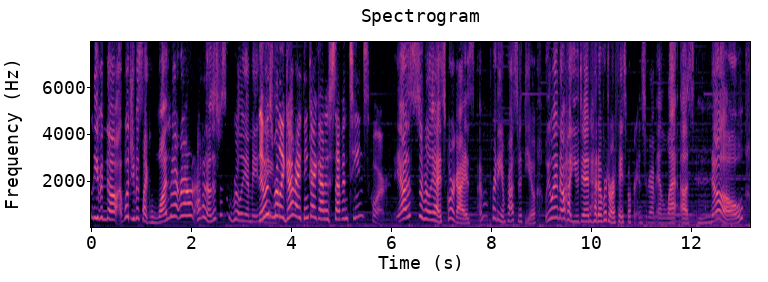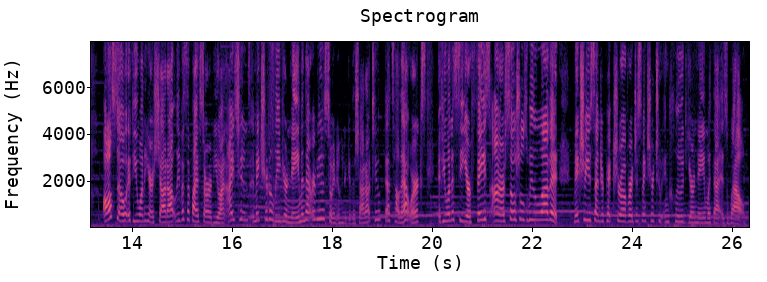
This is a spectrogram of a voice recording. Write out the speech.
don't even know. Uh, Would you miss like one that round? I don't know. This was really amazing. It was really good. I think I got a 17 score. Yeah, this is a really high score, guys. I'm pretty impressed with you. We want to know how you did. Head over to our Facebook or Instagram and let us know. Also, if you want to hear a shout out, leave us a five star review on iTunes and make sure to leave your name in that review so we know who to give the shout out to. That's how that works. If you want to see your face on our socials, we love it. Make sure you send your picture over. Just make sure to include your name with that as well.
